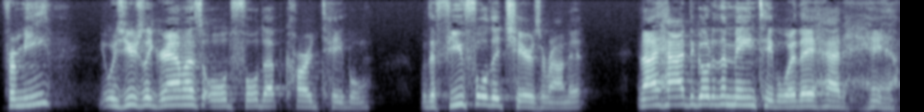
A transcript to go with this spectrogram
For me, it was usually grandma's old fold up card table with a few folded chairs around it. And I had to go to the main table where they had ham,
